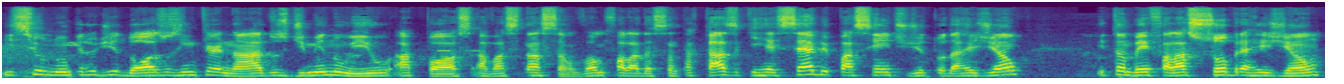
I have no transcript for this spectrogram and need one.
e se o número de idosos internados diminuiu após a vacinação. Vamos falar da Santa Casa, que recebe pacientes de toda a região, e também falar sobre a região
